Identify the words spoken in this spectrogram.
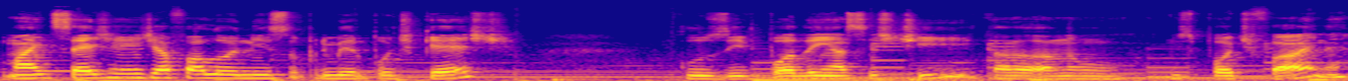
Mindset a gente já falou nisso no primeiro podcast. Inclusive podem assistir, tá lá no, no Spotify, né?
